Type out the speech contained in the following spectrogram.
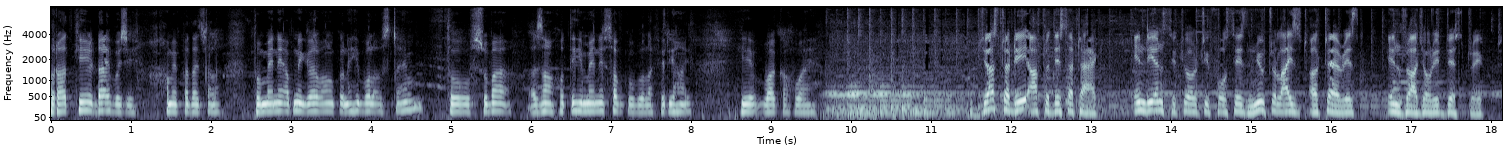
रात के ढाई बजे हमें पता चला तो मैंने अपने घर वालों को नहीं बोला उस टाइम तो सुबह अजा होते ही मैंने सबको बोला फिर यहाँ ये वाक़ा हुआ है Just a day after this attack, Indian security forces neutralized a terrorist in Rajouri district.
